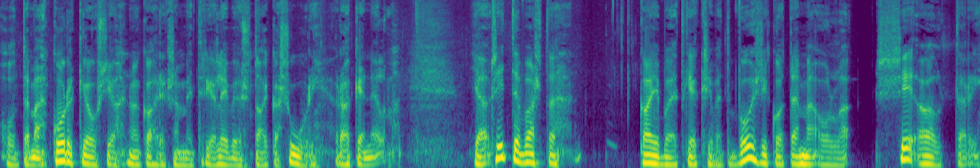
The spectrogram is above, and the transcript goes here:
on tämä korkeus ja noin kahdeksan metriä leveys, on aika suuri rakennelma. Ja sitten vasta kaivajat keksivät, voisiko tämä olla se alttari,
